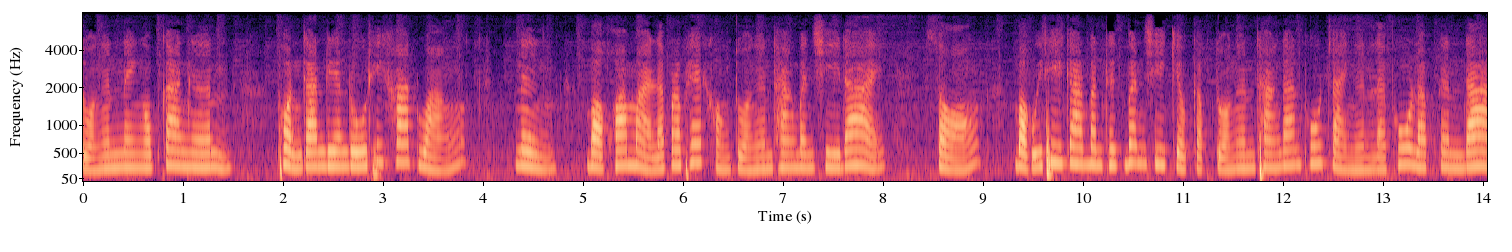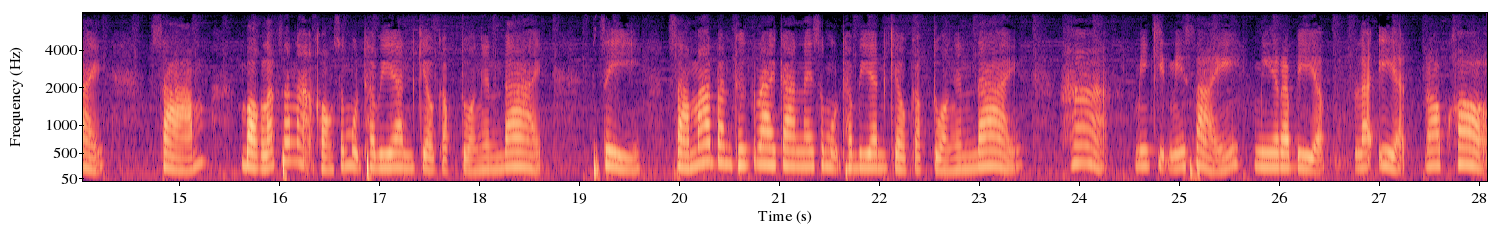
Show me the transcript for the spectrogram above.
ตั๋วเงินในงบการเงิน ผลการเรียนรู้ที่คาดหวัง 1. บอกความหมายและประเภทของตั๋วเงินทางบัญชีได้ 2. บอกวิธีการบันทึกบัญชีเกี่ยวกับตั๋วเงินทางด้านผู้จ่ายเงินและผู้รับเงินได้ 3. บอกลักษณะของสมุดทะเบียนเกี่ยวกับตั๋วเงินได้ 4. สามารถบันทึกรายการในสมุดทะเบียนเกี่ยวกับตั๋วเงินได้ 5. มีกิจนิสัย มีระเบียบ ละเอียด รอบคอบ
